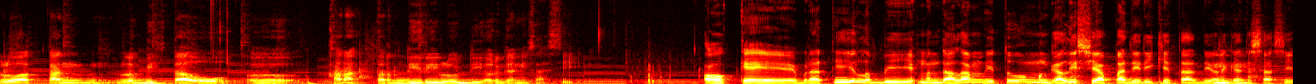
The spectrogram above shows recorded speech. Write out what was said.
lu akan lebih tahu eh, karakter diri lu di organisasi Oke, berarti lebih mendalam itu menggali siapa diri kita di organisasi.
